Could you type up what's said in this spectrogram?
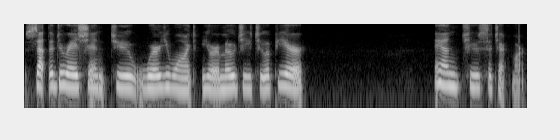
Set the duration to where you want your emoji to appear. And choose the check mark.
